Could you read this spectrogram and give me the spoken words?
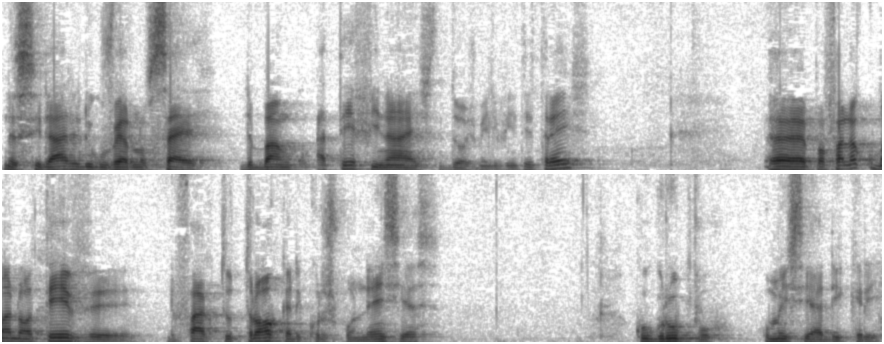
necessidade do governo sair de banco até finais de 2023, eh, para falar como não teve, de facto, troca de correspondências que o grupo comecei a adquirir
